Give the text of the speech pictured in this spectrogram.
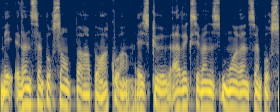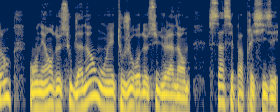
Mais 25% par rapport à quoi? Est-ce que avec ces 20, moins 25%, on est en dessous de la norme ou on est toujours au-dessus de la norme? Ça, c'est pas précisé.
